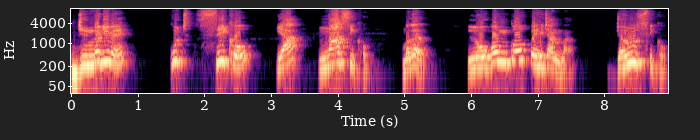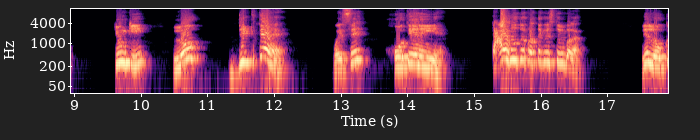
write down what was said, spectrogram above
ज़िंदगी में कुछ सीखो या ना सीखो, मगर लोगों को पहचानना ज़रूर सीखो, क्योंकि लोग दिखते हैं, वैसे होते नहीं है। काय होतं प्रत्येक वेळेस तुम्ही बघा? म्हणजे लोक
